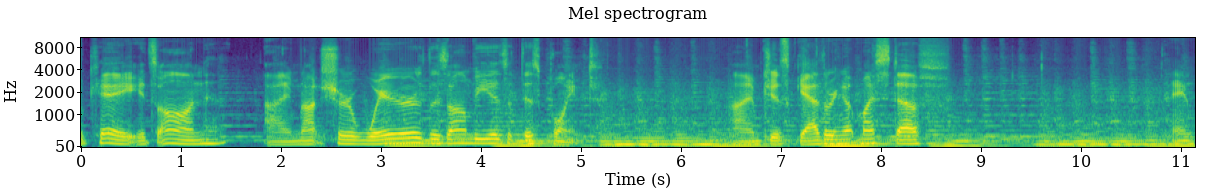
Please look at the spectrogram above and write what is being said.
Okay, it's on. I'm not sure where the zombie is at this point. I'm just gathering up my stuff. And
